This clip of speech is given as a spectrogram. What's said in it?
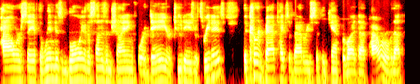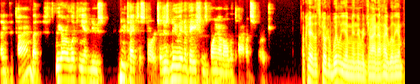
power, say if the wind isn't blowing or the sun isn't shining for a day or two days or three days, the current bad types of batteries simply can't provide that power over that length of time. But we are looking at new new types of storage. So there's new innovations going on all the time on storage. Okay, let's go to William in Regina. Hi, William.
